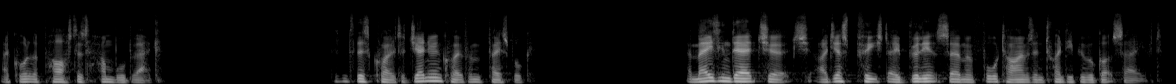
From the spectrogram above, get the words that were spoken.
I call it the pastor's humble brag. Listen to this quote, a genuine quote from Facebook. Amazing day at church. I just preached a brilliant sermon four times and 20 people got saved.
